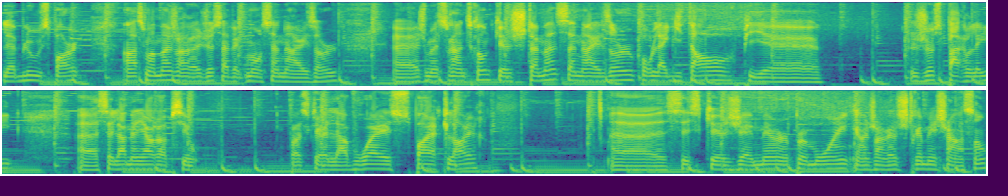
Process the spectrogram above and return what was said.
le Blue Spark. En ce moment, j'enregistre avec mon Sennheiser. je me suis rendu compte que justement le Sennheiser pour la guitare, puis juste parler, c'est la meilleure option parce que la voix est super claire. Euh, c'est ce que j'aimais un peu moins quand j'enregistrais mes chansons.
